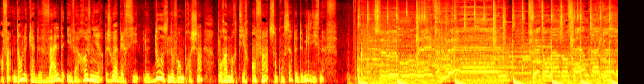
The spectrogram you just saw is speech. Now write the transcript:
Enfin, dans le cas de Vald, il va revenir jouer à Bercy le 12 novembre prochain pour amortir enfin son concert de 2019. Ce monde est cruel. Fais ton argent, ferme ta gueule.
